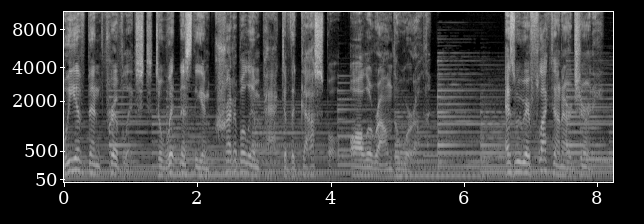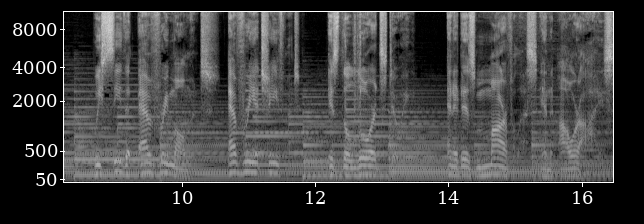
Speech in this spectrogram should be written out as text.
we have been privileged to witness the incredible impact of the gospel all around the world. As we reflect on our journey, we see that every moment, every achievement is the Lord's doing, and it is marvelous in our eyes.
